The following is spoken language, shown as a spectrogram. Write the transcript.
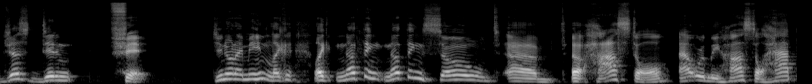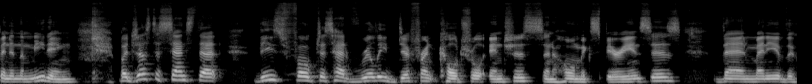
just didn't fit do you know what I mean? Like, like nothing, nothing so uh, uh, hostile, outwardly hostile, happened in the meeting, but just a sense that these folk just had really different cultural interests and home experiences than many of the,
